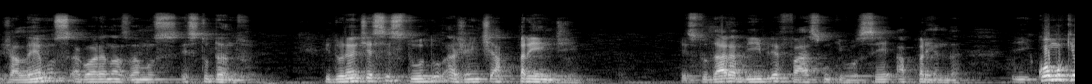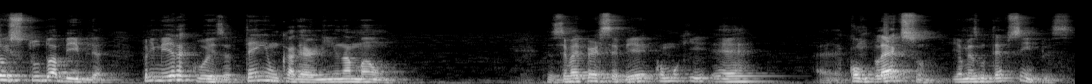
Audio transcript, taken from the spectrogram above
já lemos, agora nós vamos estudando. E durante esse estudo, a gente aprende. Estudar a Bíblia faz com que você aprenda. E como que eu estudo a Bíblia? Primeira coisa, tenha um caderninho na mão. Você vai perceber como que é, é complexo e ao mesmo tempo simples.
